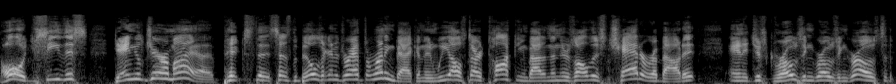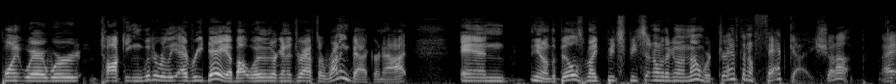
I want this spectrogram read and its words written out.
oh, you see this Daniel Jeremiah picks that says the Bills are going to draft a running back, and then we all start talking about it, and then there's all this chatter about it, and it just grows and grows and grows to the point where we're talking literally every day about whether they're going to draft a running back or not. And you know, the Bills might be, be sitting over there going, "No, we're drafting a fat guy. Shut up." I,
